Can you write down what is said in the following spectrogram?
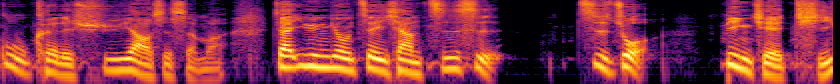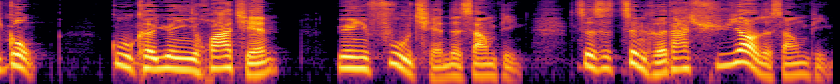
顾客的需要是什么，再运用这一项知识制作，并且提供顾客愿意花钱、愿意付钱的商品，这是正合他需要的商品。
